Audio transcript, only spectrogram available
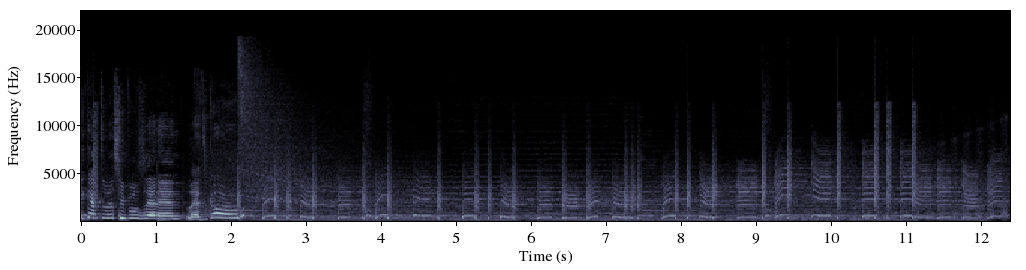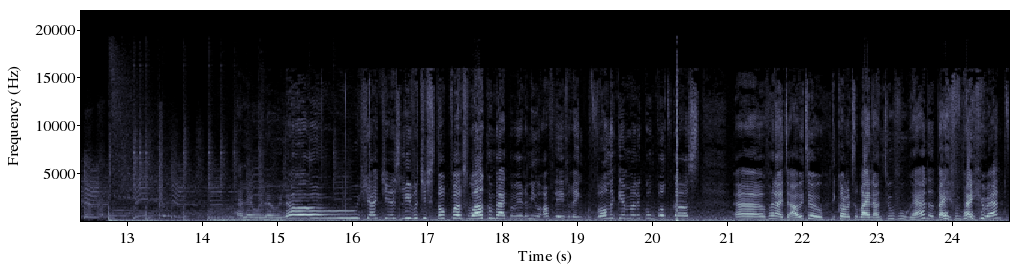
Ik heb er weer super zin in. Let's go! Hallo, hallo, hallo. Chatjes, lievertjes, stoppers. Welkom bij weer een nieuwe aflevering van de Kim de Kom podcast. Uh, vanuit de auto. Die kan ik er bijna aan toevoegen, hè? Dat ben je van mij gewend.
